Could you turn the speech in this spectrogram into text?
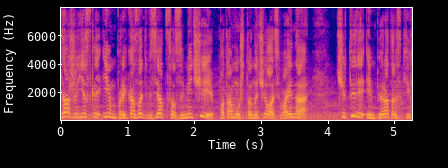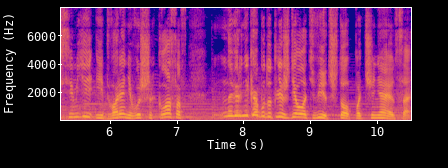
Даже если им приказать взяться за мечи, потому что началась война, четыре императорских семьи и дворяне высших классов наверняка будут лишь делать вид, что подчиняются,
